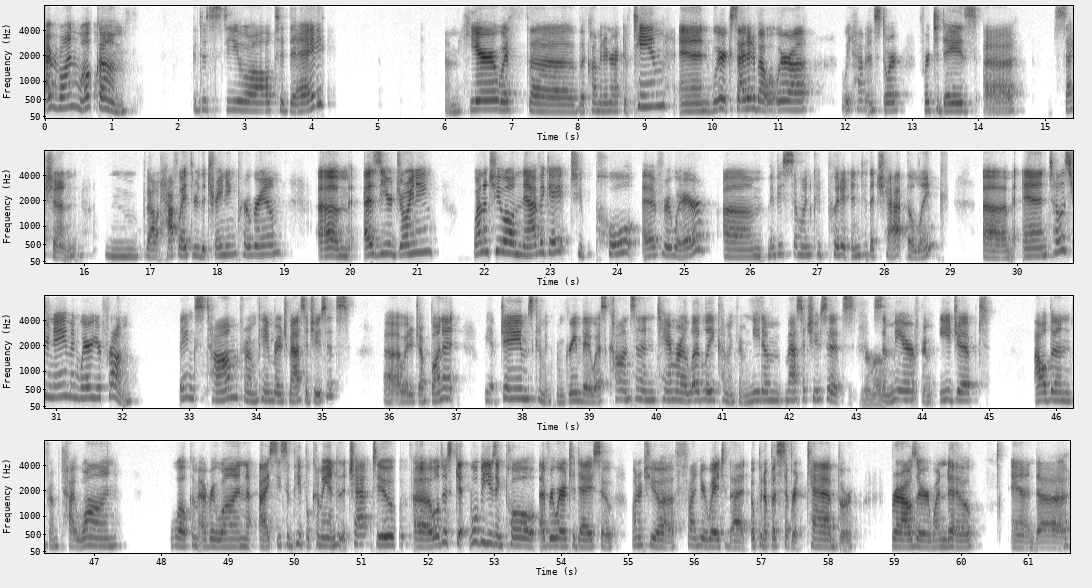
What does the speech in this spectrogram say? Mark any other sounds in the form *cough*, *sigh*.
Hi, everyone. Welcome. Good to see you all today. I'm here with uh, the Climate Interactive team, and we're excited about what we're uh, we have in store for today's uh, session. Mm, about halfway through the training program. Um, as you're joining, why don't you all navigate to poll everywhere? Um, maybe someone could put it into the chat, the link um, and tell us your name and where you're from. Thanks, Tom from Cambridge, Massachusetts. Uh, way to jump on it. We have James coming from Green Bay, Wisconsin, Tamara Ledley coming from Needham, Massachusetts, Samir from Egypt, Alban from Taiwan. Welcome everyone. I see some people coming into the chat too. Uh, we'll just get, we'll be using poll everywhere today. So why don't you uh, find your way to that, open up a separate tab or browser window and uh,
